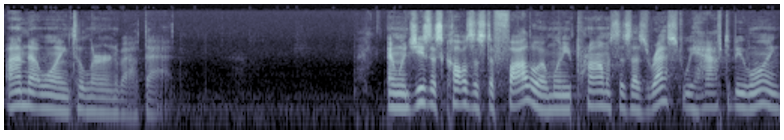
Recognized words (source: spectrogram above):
I'm not willing to learn about that. And when Jesus calls us to follow him, when he promises us rest, we have to be willing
